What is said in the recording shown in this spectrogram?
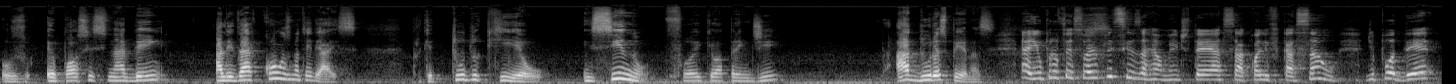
Os- eu posso ensinar bem a lidar com os materiais, porque tudo que eu ensino foi que eu aprendi a duras penas. É, e o professor precisa realmente ter essa qualificação de poder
